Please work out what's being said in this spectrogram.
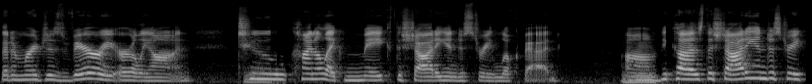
that emerges very early on to kind of like make the shoddy industry look bad. Um, because the shoddy industry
